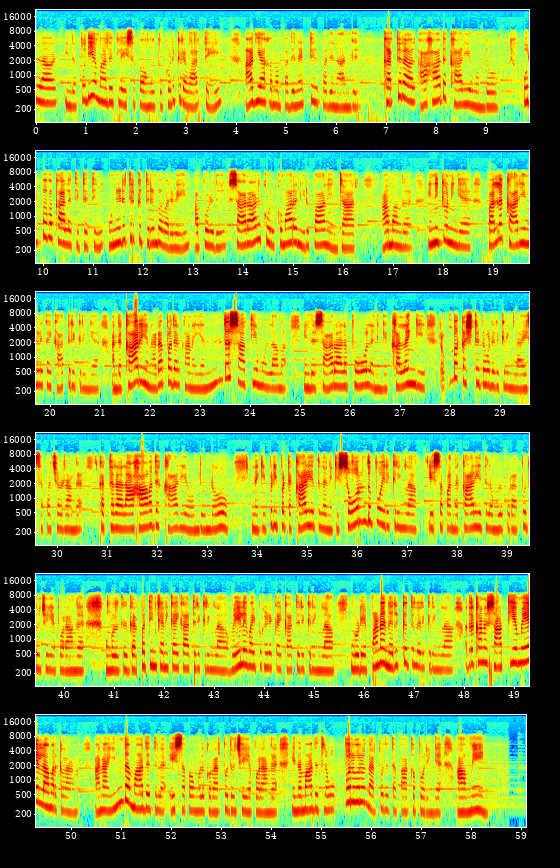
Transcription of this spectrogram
Lord இந்த புதிய மாதத்தில் ஏசப்பா உங்களுக்கு கொடுக்கிற வார்த்தை ஆதியாகமம் பதினெட்டு பதினான்கு. கர்த்தரால் ஆகாத காரியம் உண்டோ? உற்பவ கால திட்டத்தில் உன்னிடத்திற்கு திரும்ப வருவேன். அப்பொழுது சாராளுக்கு ஒரு குமாரன் இருப்பான் என்றார். ஆமாங்க இன்னைக்கும் நீங்கள் பல காரியங்களுக்காய் காத்திருக்கிறீங்க. அந்த காரியம் நடப்பதற்கான எந்த சாத்தியமும் இல்லாமல் இந்த சாரால போல நீங்கள் கலங்கி ரொம்ப கஷ்டத்தோடு இருக்கிறீங்களா ஏசப்பா சொல்கிறாங்க கத்தரால் ஆகாத காரியம் ஒன்று உண்டோ இன்னைக்கு இப்படிப்பட்ட காரியத்தில் இன்னைக்கு சோர்ந்து போயிருக்கிறீங்களா? ஏசப்பா அந்த காரியத்தில் உங்களுக்கு ஒரு அற்புதம் செய்ய போகிறாங்க உங்களுக்கு கர்ப்பத்தின் கணிக்காய் காத்திருக்கிறீங்களா? வேலை வாய்ப்புகளுக்காய் காத்திருக்கிறீங்களா? உங்களுடைய பண நெருக்கத்தில் இருக்கிறீங்களா? அதற்கான சாத்தியமே இல்லாமல் இருக்கலாம். ஆனால் இந்த மாதத்தில் ஏசப்பா உங்களுக்கு ஒரு அற்புதம் செய்ய போகிறாங்க இந்த மாதத்தில் ஒவ்வொருவரும் இந்த அற்புதத்தை பார்க்க போகிறீங்க ஆமேன்.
